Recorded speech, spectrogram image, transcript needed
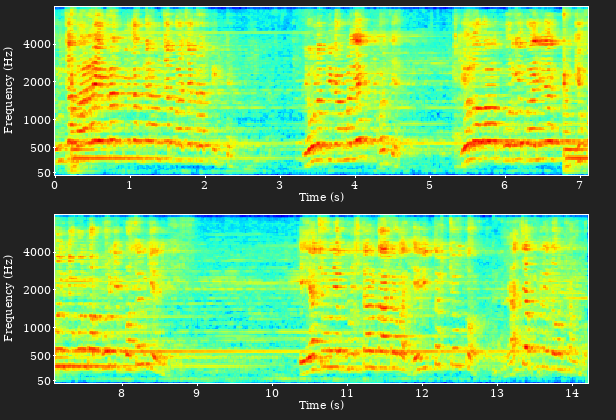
तुमच्या बारा एकरात पिकत नाही आमच्या पाच एकरात पिकते एवढं पीक आम्हाला होते. गेलो बा पोरगी पाहिले घेऊन घेऊन बा पोरगी पसंत केली. याच्याहून एक दृष्टांत आठवला हे इथंच ठेवतो. याच्यापुढे जाऊन सांगतो.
